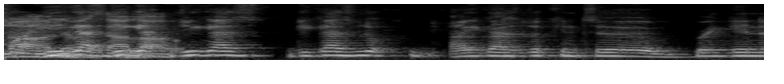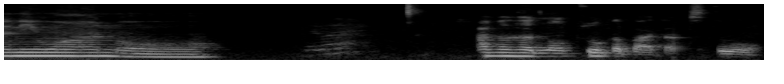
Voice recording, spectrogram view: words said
No, do, you guys, do, you guys, do you guys, do you guys look? Are you guys looking to bring in anyone or? I haven't heard no talk about that still.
